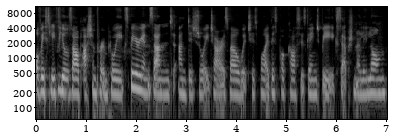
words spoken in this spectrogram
obviously fuels mm. our passion for employee experience and and digital hr as well which is why this podcast is going to be exceptionally long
